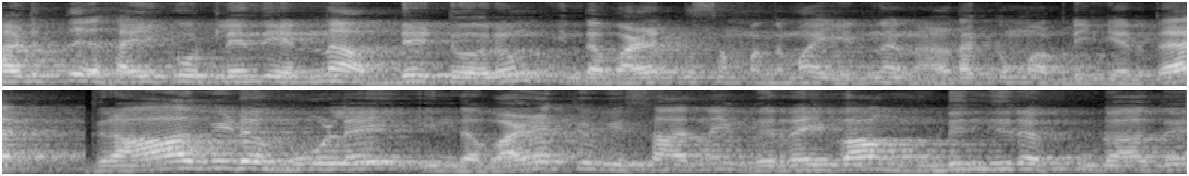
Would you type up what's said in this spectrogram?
அடுத்து ஹைகோர்ட்லேருந்து என்ன அப்டேட் வரும்? இந்த வழக்கு சம்பந்தமாக என்ன நடக்கும் அப்படிங்கிறத திராவிட மூளை இந்த வழக்கு விசாரணை விரைவாக முடிஞ்சிடக்கூடாது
